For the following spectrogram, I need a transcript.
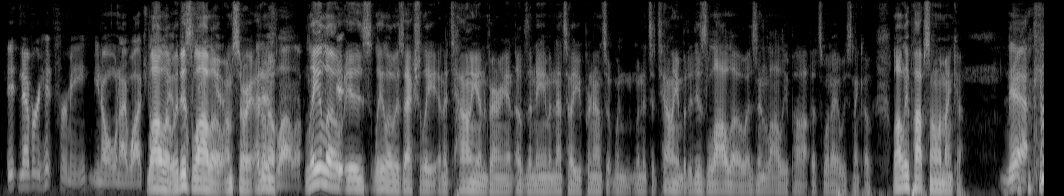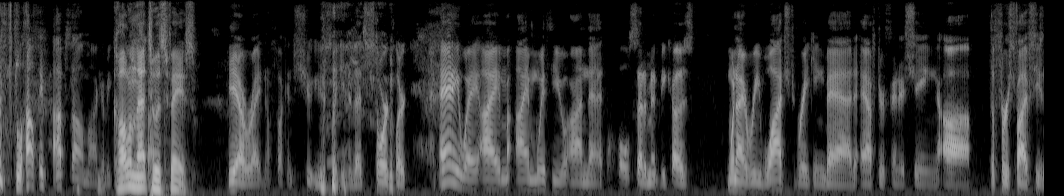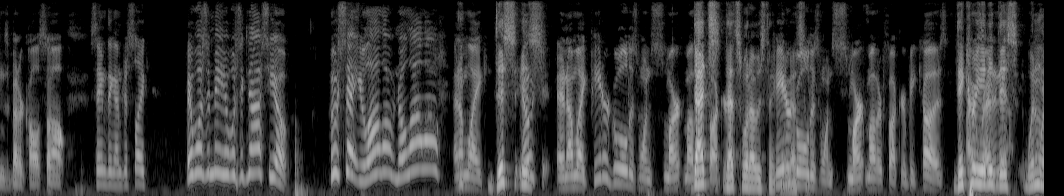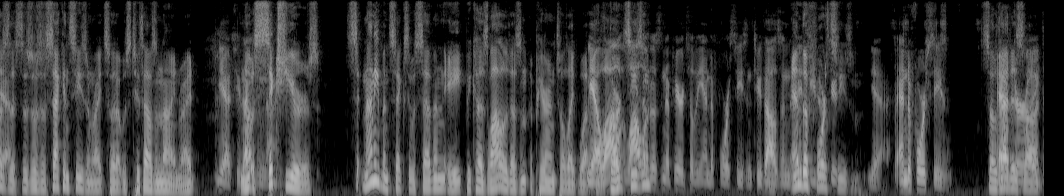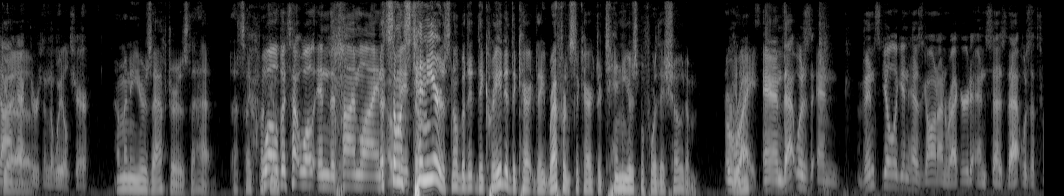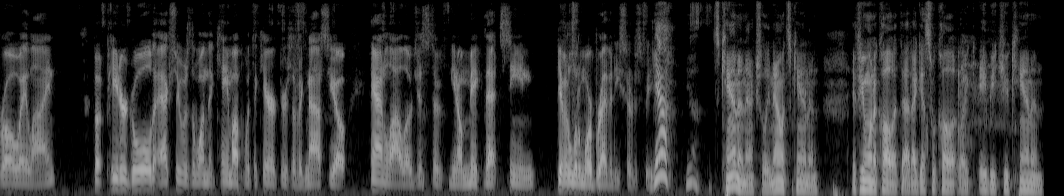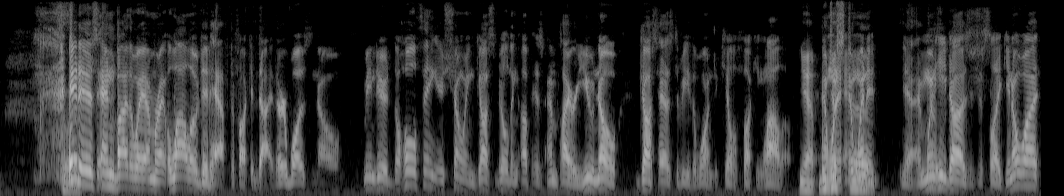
it never hit for me. You know, when I watched all the way Lalo. It is Lalo. here. I'm sorry, I It don't know. Lalo. Lalo It- is Lalo is actually an Italian variant of the name, and that's how you pronounce it when when it's Italian. But it is Lalo, as in lollipop. That's what I always think of. Lollipop Salamanca. Yeah, lollipop Salamanca. Call him that to his face. Yeah, right. No, fucking shoot you just like you did that store clerk. Anyway, I'm I'm with you on that whole sentiment because when I rewatched Breaking Bad after finishing uh, the first five seasons of Better Call Saul, same thing. I'm just like, it wasn't me. It was Ignacio. Who sent you, Lalo? No, Lalo. And I'm like, This no. is shit. And I'm like, Peter Gould is one smart motherfucker. that's that's what I was thinking. Peter That's- Gould is one smart motherfucker because They created it- this. When was yeah. this? This was the second season, right? So that was 2009, right? Yeah, And that was six years. Si- Not even six. It was seven, eight, because Lalo doesn't appear until like what? Yeah, Lalo, third Lalo season. doesn't appear till the end of fourth season, 2000. End it's of fourth two- season. Yeah, end of fourth season. So that after is like uh, Don uh, Hector's in the wheelchair. how many years after is that? That's like fucking, Well, the ti well in the timeline. that's okay, almost so- ten years. No, but it, they created the character. They referenced the character ten years before they showed him. know? Right, and that was and Vince Gilligan has gone on record and says that was a throwaway line, but Peter Gould actually was the one that came up with the characters of Ignacio and Lalo just to you know make that scene give it a little more brevity, so to speak. Yeah, yeah, it's canon actually. Now it's canon, if you want to call it that. I guess we'll call it like ABQ canon. sort It of. is, and by the way, I'm right. Lalo did have to fucking die. There was no. I mean, dude, the whole thing is showing Gus building up his empire. You know, Gus has to be the one to kill fucking Lalo. Yeah, we And when, just and when uh, it, yeah, and when he does, it's just like, you know what?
